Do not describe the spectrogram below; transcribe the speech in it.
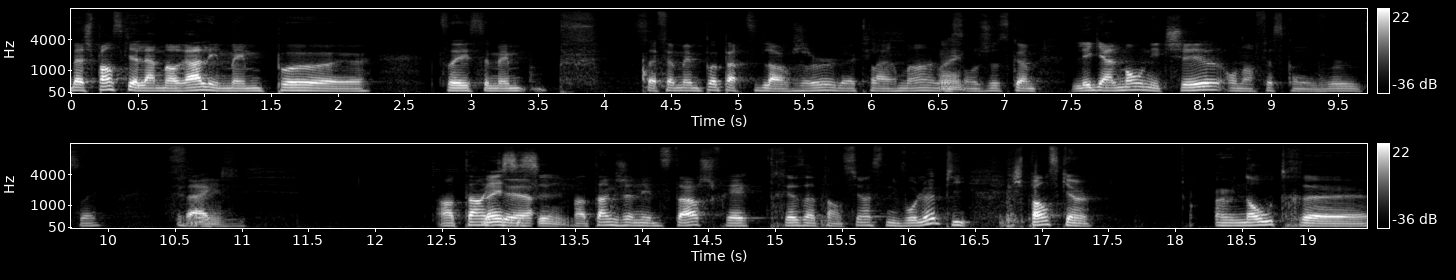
Ben, je pense que la morale est même pas. euh, tu sais, c'est même. pff, ça fait même pas partie de leur jeu, là, clairement. là. Ouais. Ils sont juste comme. Légalement, on est chill, on en fait ce qu'on veut, tu sais. Fait que, en tant, Ben, que, en tant que jeune éditeur, je ferais très attention à ce niveau-là. Puis je pense qu'un un autre, euh,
